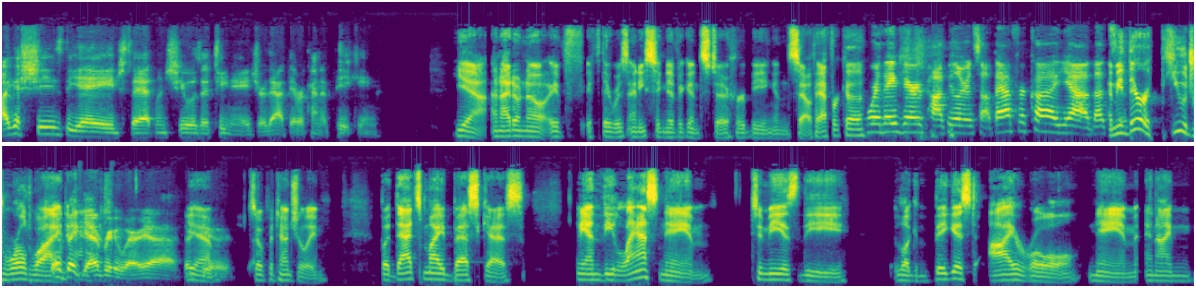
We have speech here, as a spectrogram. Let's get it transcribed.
I guess she's the age that when she was a teenager that they were kind of peaking. Yeah, and I don't know if if there was any significance to her being in South Africa. Were they very popular in South Africa? Yeah, that's. I mean, they're a huge worldwide. They're big act, everywhere. Yeah, they're Yeah. huge. so potentially, but that's my best guess. And the last name to me is the like the biggest eye roll name, and I'm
